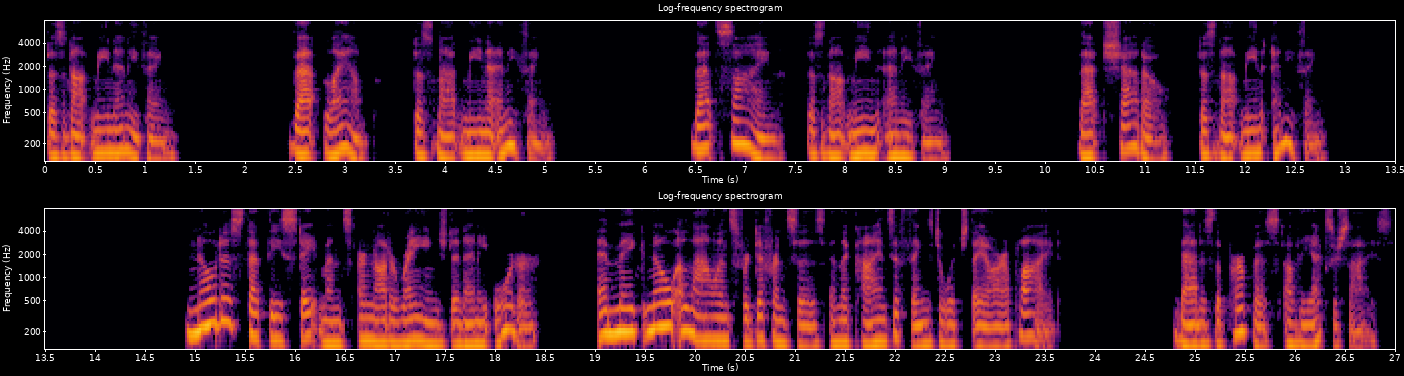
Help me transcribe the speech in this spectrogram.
does not mean anything. That lamp does not mean anything. That sign does not mean anything. That shadow does not mean anything. Notice that these statements are not arranged in any order and make no allowance for differences in the kinds of things to which they are applied. That is the purpose of the exercise.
